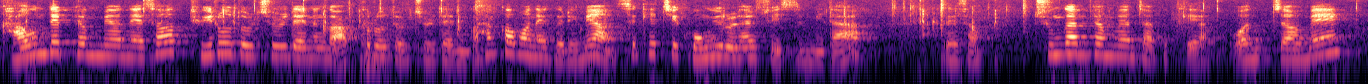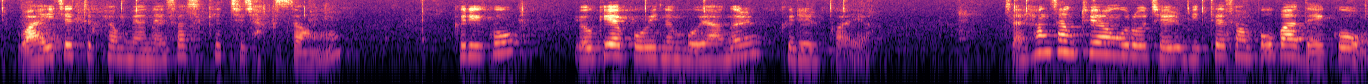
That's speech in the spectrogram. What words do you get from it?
가운데 평면에서 뒤로 돌출되는 거, 앞으로 돌출되는 거 한꺼번에 그리면 스케치 공유를 할 수 있습니다. 그래서 중간 평면 잡을게요. 원점에 YZ 평면에서 스케치 작성. 그리고 여기에 보이는 모양을 그릴 거예요. 자, 형상 투영으로 제일 밑에 선 뽑아내고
